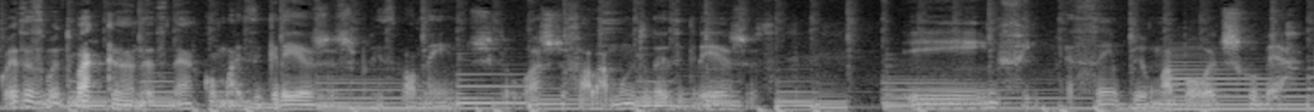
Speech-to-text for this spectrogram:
coisas muito bacanas, né? Como as igrejas, principalmente, que eu gosto de falar muito das igrejas. E, enfim, é sempre uma boa descoberta.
